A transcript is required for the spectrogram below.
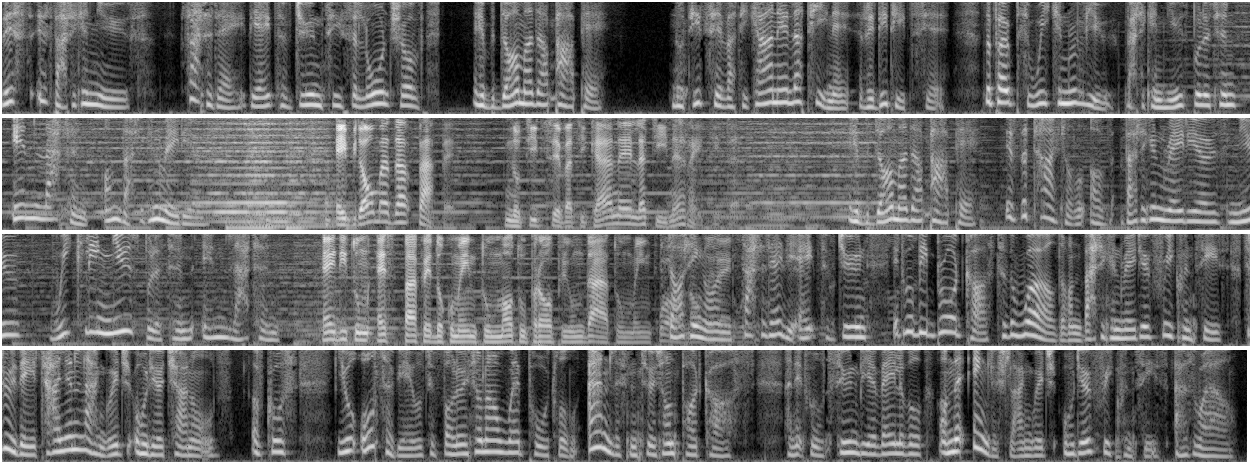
This is Vatican News. Saturday, the 8th of June, sees the launch of Hebdomada Papae, Notitiae Vaticanae Latine Redditizie, the Pope's Week in Review, Vatican News Bulletin in Latin on Vatican Radio. Hebdomada Papae. Notitiae Vaticanae Latine Redditae. Hebdomada Papae is the title of Vatican Radio's new weekly news bulletin in Latin. Editum est pape documentum motu proprium datum in quo Starting on. Saturday, the 8th of June, it will be broadcast to the world on Vatican radio frequencies through the Italian language audio channels. Of course, you'll also be able to follow it on our web portal and listen to it on podcast, and it will soon be available on the English language audio frequencies as well.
